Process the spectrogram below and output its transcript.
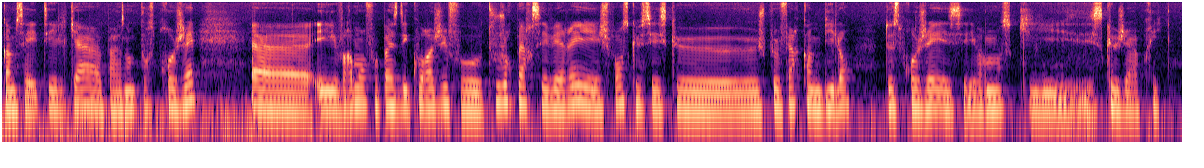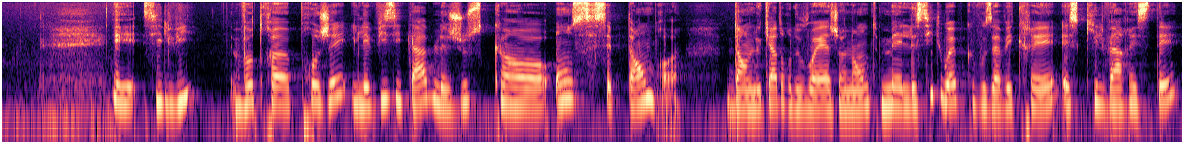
comme ça a été le cas par exemple pour ce projet. Euh, et vraiment, faut pas se décourager, faut toujours persévérer. Et je pense que c'est ce que je peux faire comme bilan de ce projet. Et c'est vraiment ce, qui, ce que j'ai appris. Et Sylvie, votre projet, il est visitable jusqu'au 11 septembre dans le cadre du voyage en Nantes. Mais le site web que vous avez créé, est-ce qu'il va rester?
